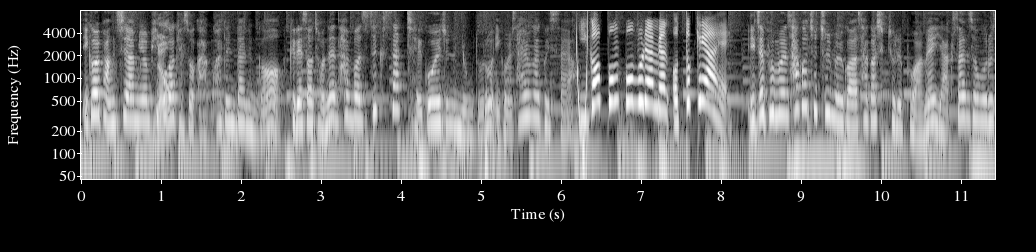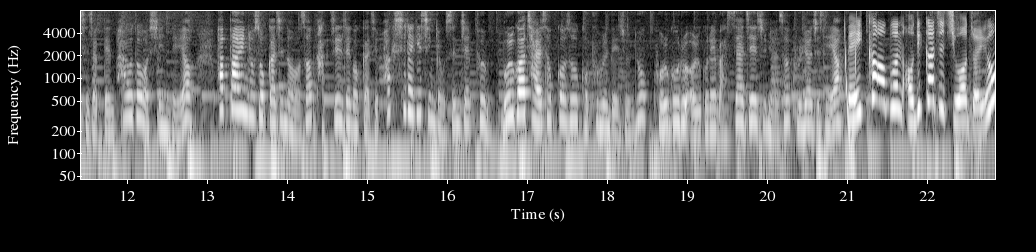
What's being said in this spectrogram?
이걸 방치하면 피부가 계속 악화된다는 거. 그래서 저는 한번 쓱싹 제거해주는 용도로 이걸 사용하고 있어요. 이거 뽕 뽑으려면 어떻게 해야 해? 이 제품은 사과 추출물 과 사과 식초를 포함해 약산성으로 제작된 파우더 wash인데요. 파파인 효소까지 넣어서 각질 제거까지 확실하게 신경 쓴 제품. 물과 잘 섞어서 거품을 내준 후 골고루 얼굴에 마사지 해주면서 굴려주세요. 메이크업은 어디까지 지워져요?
